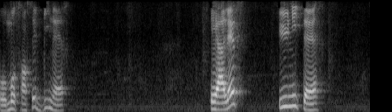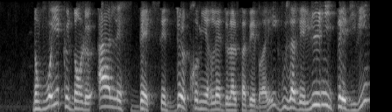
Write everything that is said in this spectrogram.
Au mot français binaire. Et aleph, unitaire. Donc vous voyez que dans le aleph ces deux premières lettres de l'alphabet hébraïque, vous avez l'unité divine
